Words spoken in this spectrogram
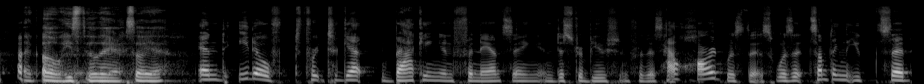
like oh, he's still there. So yeah. And Ido, f- for, to get backing and financing and distribution for this, how hard was this? Was it something that you said,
